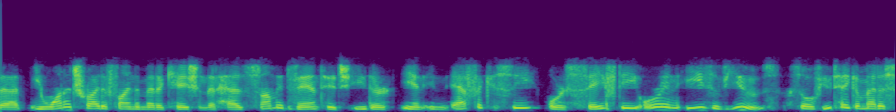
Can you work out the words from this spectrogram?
that you want to try to find a medication that has some advantage either in, in efficacy or safety or in ease of use. So if you take a medicine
